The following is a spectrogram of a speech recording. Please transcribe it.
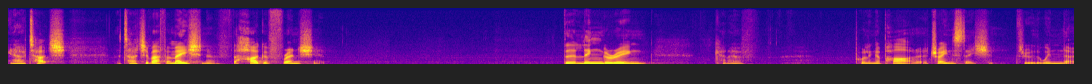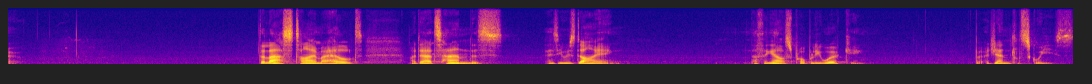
You know, touch, the touch of affirmation, of the hug of friendship, the lingering kind of pulling apart at a train station through the window. The last time I held my dad's hand as as he was dying. Nothing else probably working, but a gentle squeeze.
